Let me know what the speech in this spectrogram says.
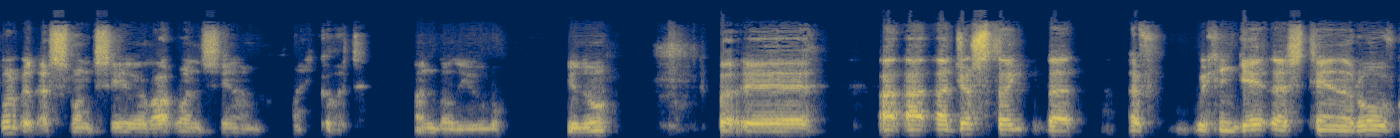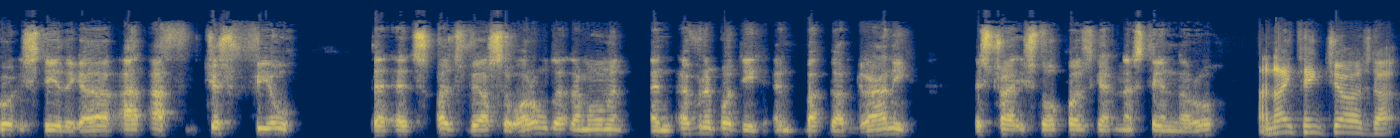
look at this one saying or that one saying. My God, unbelievable, you know. But uh, I, I, I just think that if we can get this 10 in a row, we've got to stay together. I, I just feel that it's us versus the world at the moment, and everybody, and but their granny, is trying to stop us getting this 10 in a row. And I think, George, that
